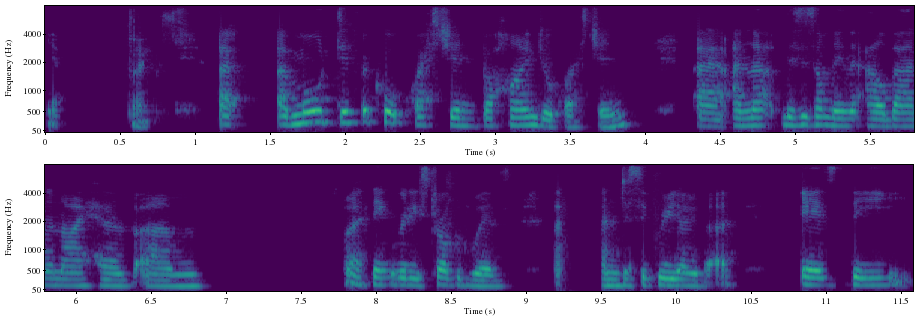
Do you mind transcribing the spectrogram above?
Yeah. Thanks. Uh, a more difficult question behind your question, uh, and that this is something that Alban and I have, um, I think, really struggled with and disagreed over, is the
